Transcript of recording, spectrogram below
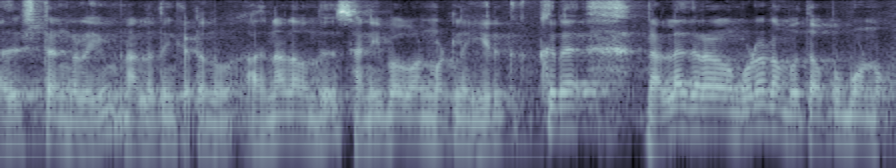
அதிர்ஷ்டங்களையும் நல்லதும் கெட்டதும். அதனால் வந்து சனி பகவான் மட்டும் இருக்கிற நல்ல கிரகம் கூட நம்ம தப்பு பண்ணோம்.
